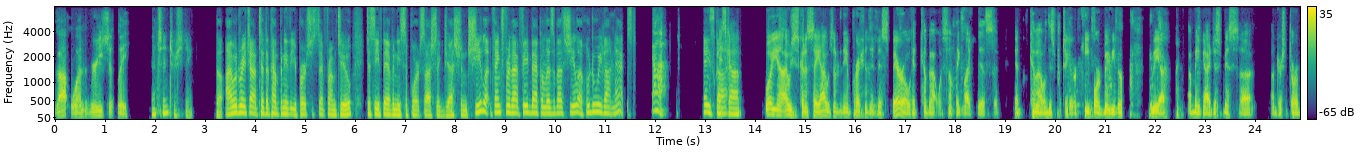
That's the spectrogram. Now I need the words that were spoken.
got one recently. That's interesting. So I would reach out to the company that you purchased it from too to see if they have any support slash suggestion. Sheila, thanks for that feedback, Elizabeth. Sheila, who do we got next? Scott. Hey Scott. Hey, Scott. Well, yeah, I was just going to say I was under the impression that Miss Sparrow had come out with something like this, and had come out with this particular keyboard. Maybe no, maybe I, uh, maybe I just mis uh, understood or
